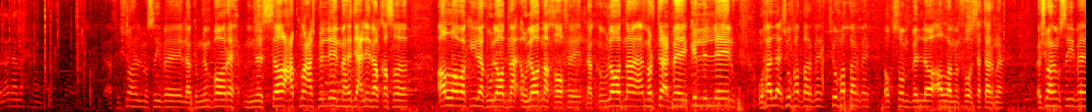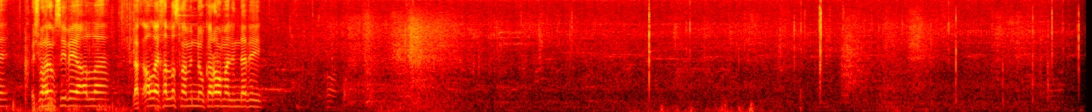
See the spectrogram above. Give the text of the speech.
يا أخي شو هالمصيبة؟ لكن من امبارح من الساعة 12 بالليل ما هدي علينا القصر. الله وكيلك أولادنا أولادنا خافت لك أولادنا مرتعبة كل الليل. وهلأ شوف هالضربة شوف هالضربة. أقسم بالله الله من فوق سترنا. شو هالمصيبة؟ شو هالمصيبة يا الله؟ لك الله يخلصنا منه كرامة للنبي.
